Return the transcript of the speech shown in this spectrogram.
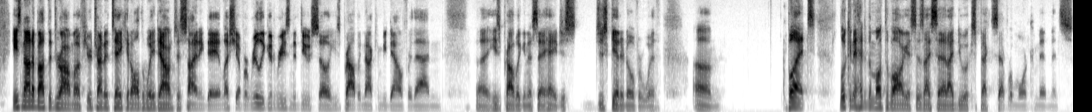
he's not about the drama. If you're trying to take it all the way down to signing day, unless you have a really good reason to do so, he's probably not going to be down for that, and uh, he's probably going to say, "Hey, just just get it over with." Um, but looking ahead to the month of August, as I said, I do expect several more commitments.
